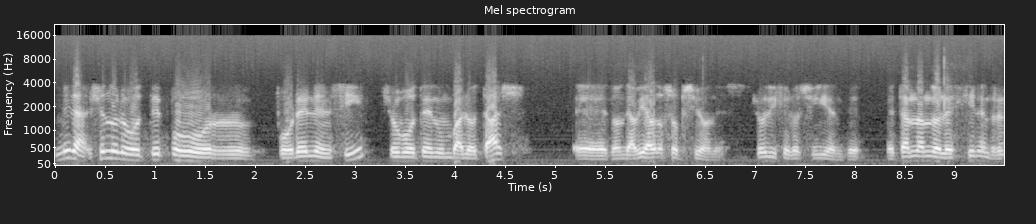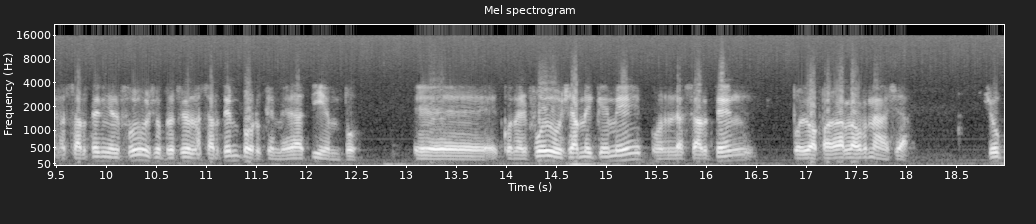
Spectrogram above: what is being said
Mira, yo no lo voté por, por él en sí, yo voté en un balotage eh, donde había dos opciones. Yo dije lo siguiente, me están dando a elegir entre la sartén y el fuego, yo prefiero la sartén porque me da tiempo. Eh, con el fuego ya me quemé, con la sartén puedo apagar la hornalla. Yo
